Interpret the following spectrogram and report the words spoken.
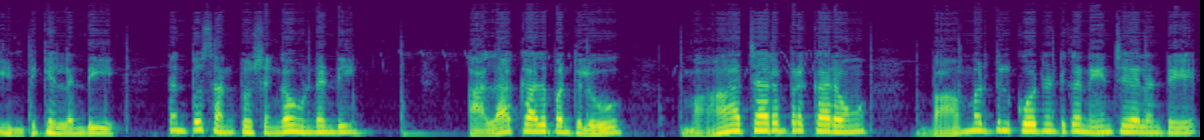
ఇంటికెళ్ళండి. తనతో సంతోషంగా ఉండండి. అలా కాదు పంతులు. మా ఆచారం ప్రకారం బామ్మర్దులు కోరినట్టుగా నేను చేయాలంటే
